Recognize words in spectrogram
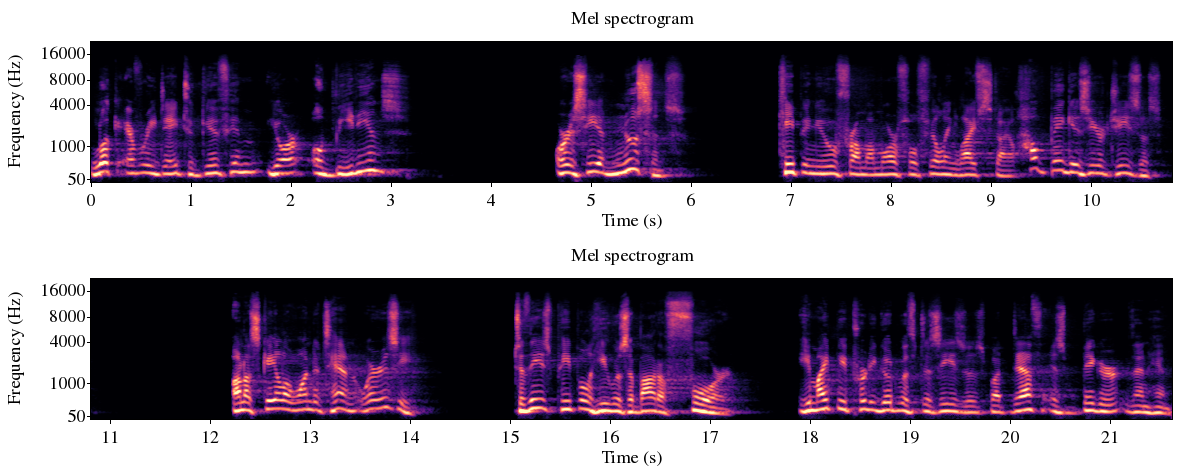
look every day to give him your obedience? Or is he a nuisance keeping you from a more fulfilling lifestyle? How big is your Jesus? On a scale of one to 10, where is he? To these people, he was about a four. He might be pretty good with diseases, but death is bigger than him.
